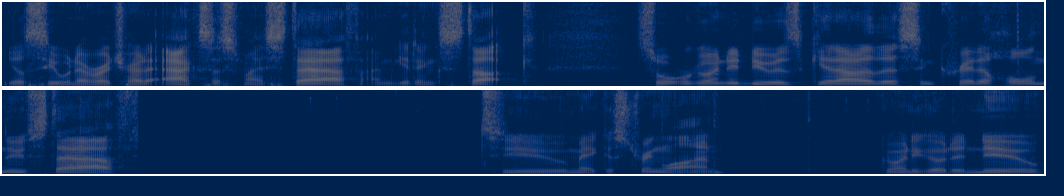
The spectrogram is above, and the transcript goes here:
You'll see whenever I try to access my staff, I'm getting stuck. So what we're going to do is get out of this and create a whole new staff to make a string line. I'm going to go to New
